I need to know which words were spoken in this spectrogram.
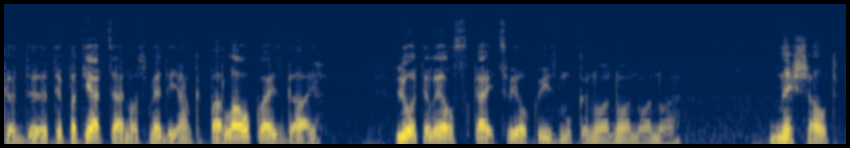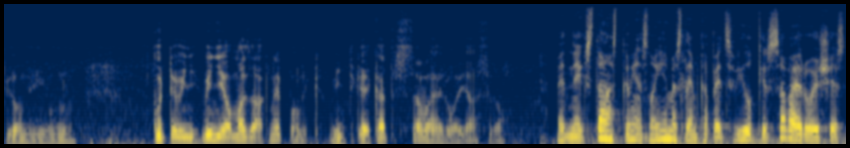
kad tepat Jērcēnos medījām, ka pār lauku aizgāja ļoti liels skaits vilku izmuka no, no, no, no nešauti pilnīgi. Un, kur te viņi, viņi jau mazāk nepalika, viņi tikai katrs savairojās vēl. Mednieks stāsta, ka viens no iemesliem, kāpēc vilki ir savairojušies,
